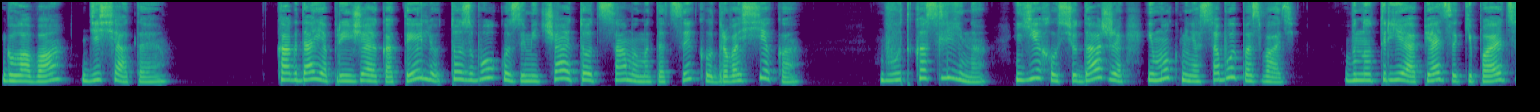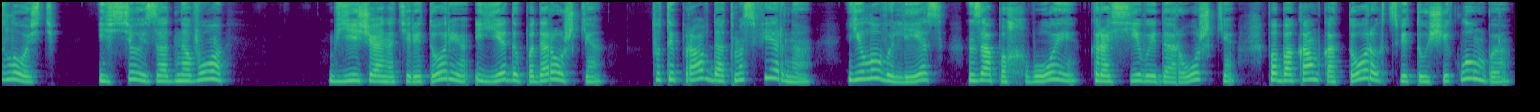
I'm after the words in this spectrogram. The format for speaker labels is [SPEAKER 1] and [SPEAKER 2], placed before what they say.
[SPEAKER 1] Глава десятая. Когда я приезжаю к отелю, то сбоку замечаю тот самый мотоцикл дровосека. Вот козлина, ехал сюда же и мог меня с собой позвать. Внутри опять закипает злость. И все из-за одного... Въезжаю на территорию и еду по дорожке. Тут и правда атмосферно. Еловый лес, запах хвои, красивые дорожки, по бокам которых цветущие клумбы.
